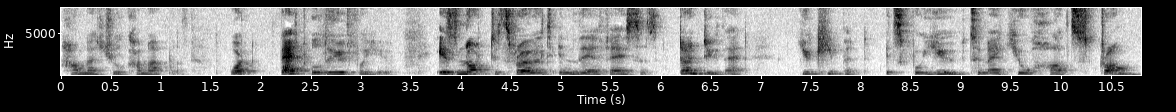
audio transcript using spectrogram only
how much you'll come up with. What that will do for you is not to throw it in their faces. Don't do that. You keep it. It's for you to make your heart strong.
